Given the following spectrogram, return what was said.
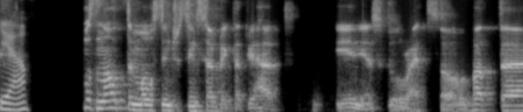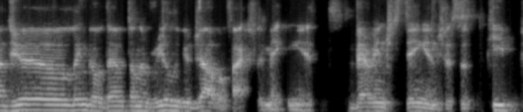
Yeah. it was not the most interesting subject that you had in your school, right? So, but uh, Duolingo, they've done a really good job of actually making it very interesting and just keep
